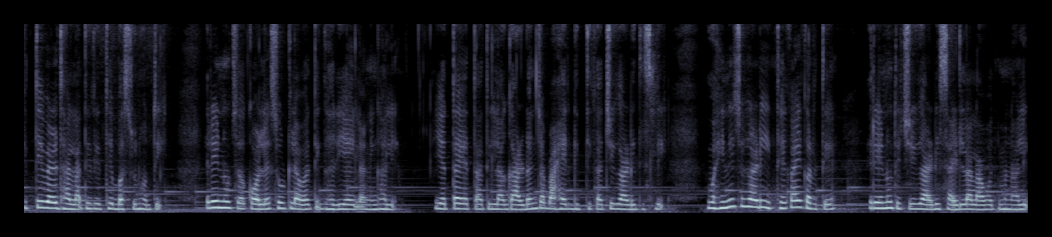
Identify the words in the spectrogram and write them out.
किती वेळ झाला ती तिथे बसून होती? रेणूचं कॉलेज सुटल्यावर ती घरी यायला निघाली. येता येता तिला गार्डनच्या बाहेर गीतिकाची गाडी दिसली. वहिनीची गाडी इथे काय करते? रेणू तिची गाडी साईडला लावत म्हणाली.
